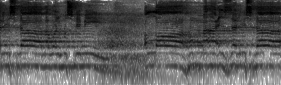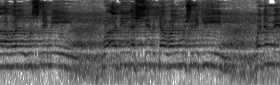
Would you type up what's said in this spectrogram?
الإسلام والمسلمين. اللهم أعز الإسلام والمسلمين وأذل الشرك والمشركين. ودمر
